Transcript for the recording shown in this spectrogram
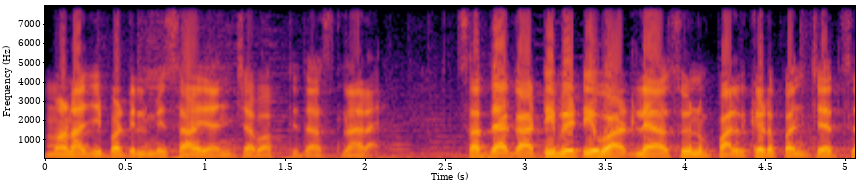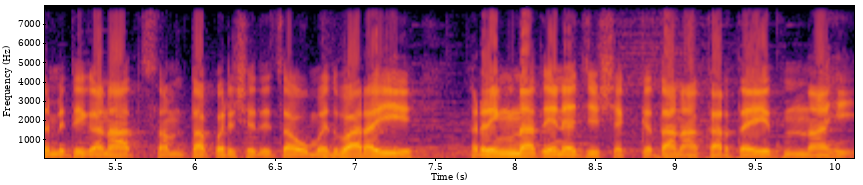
मनाजी पाटील मिसाळ यांच्या बाबतीत असणार आहे. सध्या गाठीभेटी वाढल्या असून पालखेड पंचायत समिती गणात समता परिषदेचा उमेदवारही रिंगणात येण्याची शक्यता नाकारता येत नाही.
